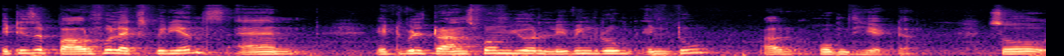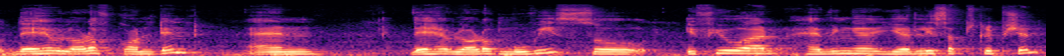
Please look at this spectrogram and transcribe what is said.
it is a powerful experience and it will transform your living room into a home theater. So they have a lot of content and they have a lot of movies. So if you are having a yearly subscription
